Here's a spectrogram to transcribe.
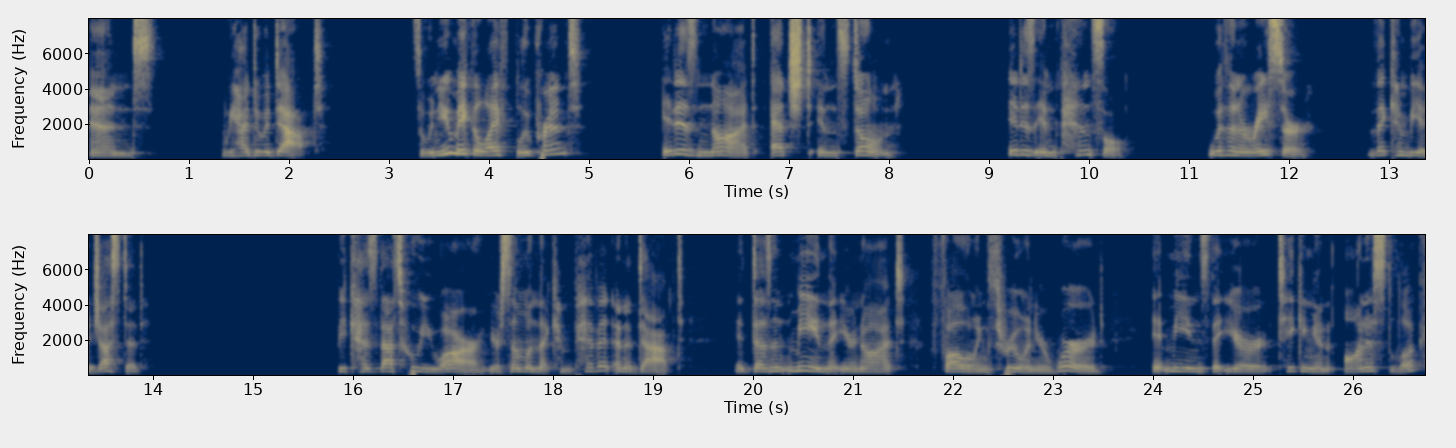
And we had to adapt. So when you make a life blueprint, it is not etched in stone. It is in pencil with an eraser that can be adjusted. Because that's who you are. You're someone that can pivot and adapt. It doesn't mean that you're not following through on your word. It means that you're taking an honest look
